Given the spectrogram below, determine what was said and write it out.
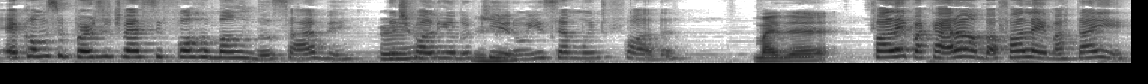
é como se o Percy estivesse se formando, sabe? Na uhum. escolinha do Kiron. Uhum. Isso é muito foda. Mas é. Falei pra caramba? Falei, mas tá aí.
